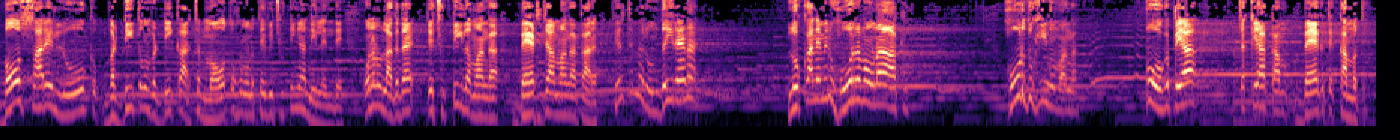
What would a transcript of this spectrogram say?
ਬਹੁਤ ਸਾਰੇ ਲੋਕ ਵੱਡੀ ਤੋਂ ਵੱਡੀ ਘਰ 'ਚ ਮੌਤ ਹੋਣ ਤੇ ਵੀ ਛੁੱਟੀਆਂ ਨਹੀਂ ਲੈਂਦੇ। ਉਹਨਾਂ ਨੂੰ ਲੱਗਦਾ ਹੈ, ਜੇ ਛੁੱਟੀ ਲਵਾਂਗਾ, ਬੈਠ ਜਾਵਾਂਗਾ ਘਰ, ਫਿਰ ਤੇ ਮੈਂ ਰੋਂਦਾ ਹੀ ਰਹਿਣਾ। ਲੋਕਾਂ ਨੇ ਮੈਨੂੰ ਹੋਰ ਰਵਾਉਣਾ ਆ ਕੇ। ਹੋਰ ਦੁਖੀ ਹੋਵਾਂਗਾ। ਭੋਗ ਪਿਆ, ਚੱਕਿਆ ਕੰਮ, ਬੈਗ ਤੇ ਕੰਮ ਤੇ।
